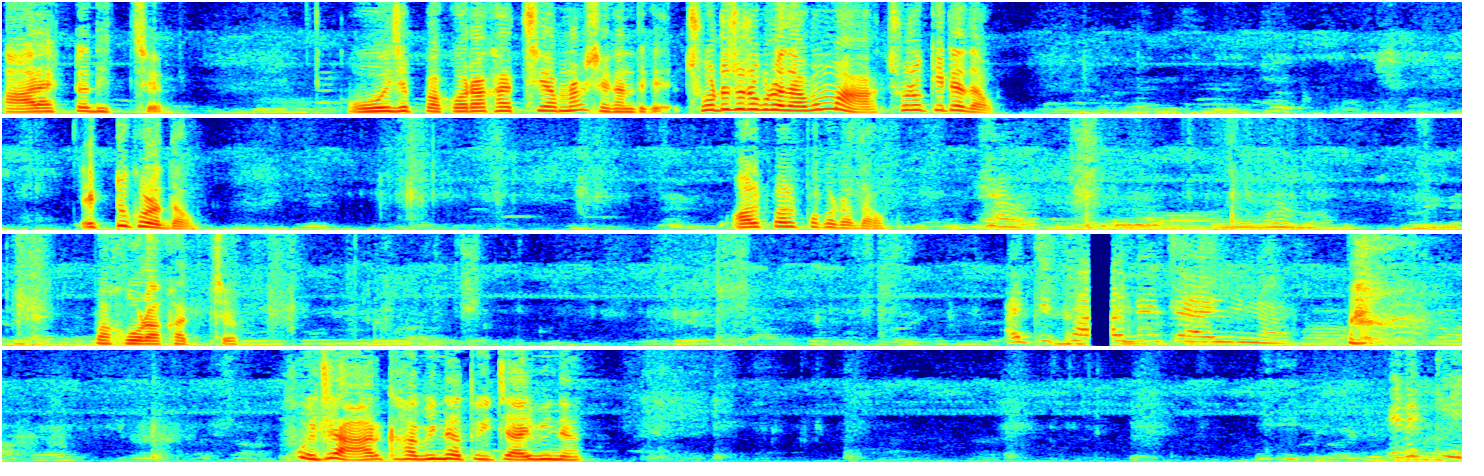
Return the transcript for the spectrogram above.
আর একটা দিচ্ছে। ওই যে পকোড়া খাচ্ছি আমরা সেখান থেকে ছোট ছোট করে দাও মা ছোট কেটে দাও। একটু করে দাও। অল্প অল্প করে দাও। পকোড়া খাচ্ছে। ওই যে আর খাবি না তুই চাইবি না এটা কি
